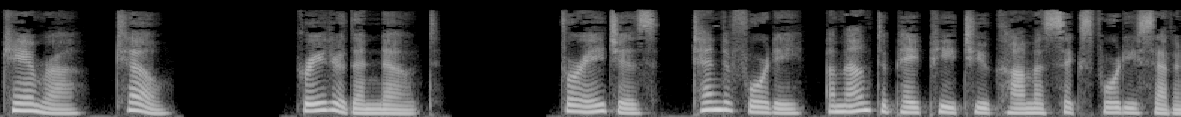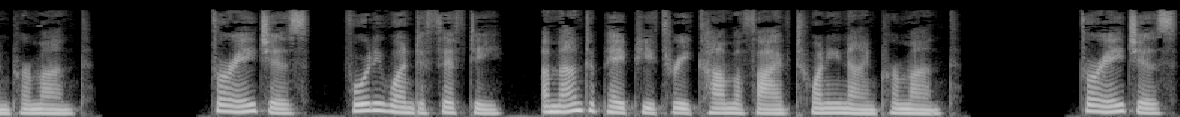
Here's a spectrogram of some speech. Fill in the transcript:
Camera, toe. Greater than note. For ages 10 to 40, amount to pay P2, 647 per month. For ages 41 to 50, amount to pay P3, 529 per month. For ages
